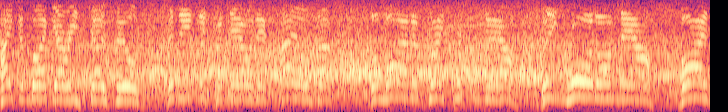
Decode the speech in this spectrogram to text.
taken by Gary Schofield. And the Englishmen now with their tails up. The line of Great Britain now being roared on now by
